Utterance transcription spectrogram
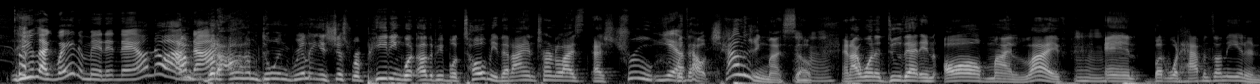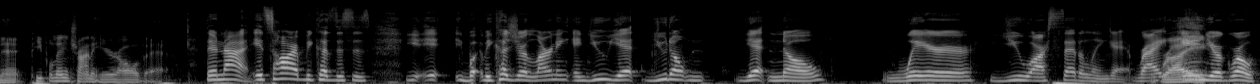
You're like, wait a minute now. No, I'm, I'm- not. But all I'm doing really is just repeating what other people told me that I internalized as true Yeah. Mm-hmm. without challenging myself. And I want to do that in all my life. Mm-hmm. And but what happens on the internet, people ain't trying to hear all that. They're not. It's hard because this is you- it, because you're learning and you yet you don't yet know where you are settling at, right? Right. In your growth.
